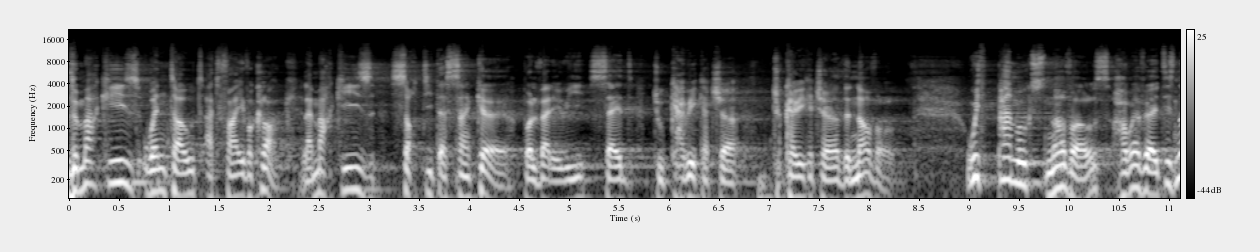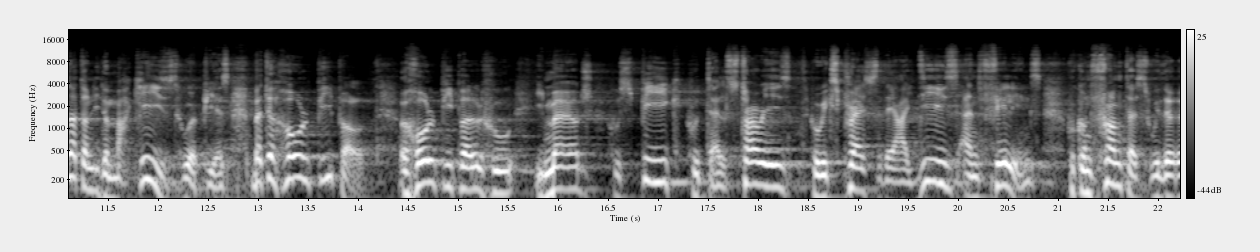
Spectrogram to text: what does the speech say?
The marquise went out at five o'clock. La marquise sortit à cinq heures, Paul Valéry said to caricature, to caricature the novel. With Pamuk's novels, however, it is not only the Marquise who appears, but a whole people, a whole people who emerge, who speak, who tell stories, who express their ideas and feelings, who confront us with the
